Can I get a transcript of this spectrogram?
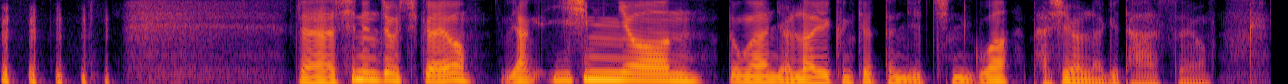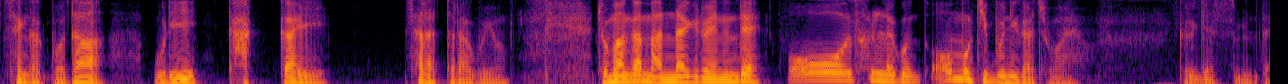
자 신은정 씨가요. 약 20년 동안 연락이 끊겼던 옛 친구와 다시 연락이 닿았어요. 생각보다 우리 가까이 살았더라고요. 조만간 만나기로 했는데, 오, 설레고 너무 기분이가 좋아요. 그러겠습니다.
